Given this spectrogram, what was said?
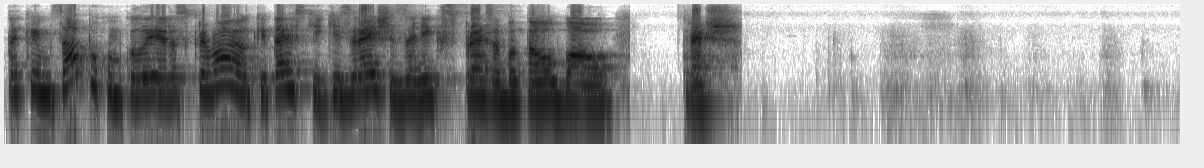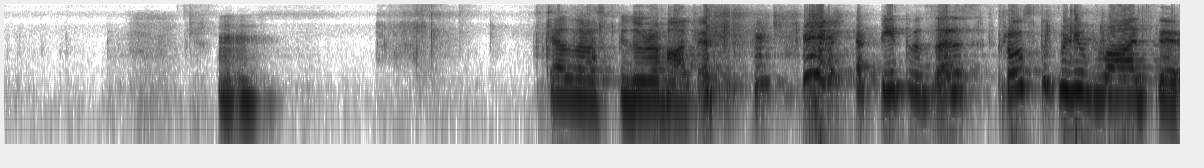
таким запахом, коли я розкриваю китайські якісь речі з Аліекспрес або Taobao. Треш. М-м. Я зараз піду ригати. Я піду зараз просто блювати.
